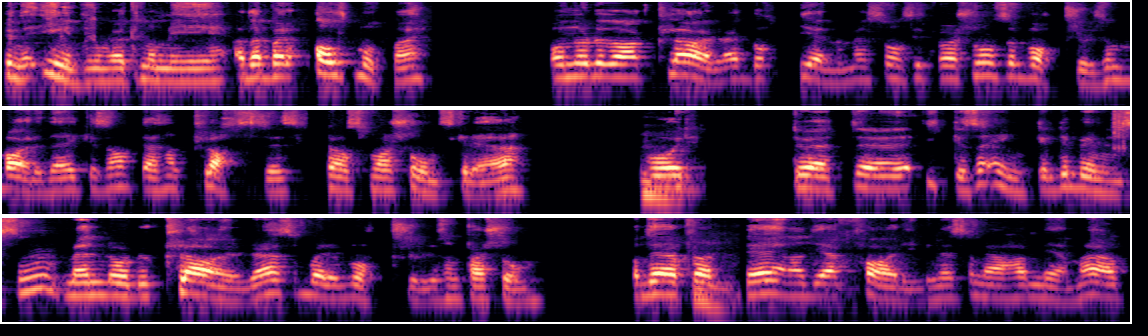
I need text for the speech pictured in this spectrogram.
Kunne ingenting om økonomi. Ja, det er bare alt mot meg. Og når du da klarer deg godt gjennom en sånn situasjon, så vokser du som bare det. ikke sant? Det er sånn klassisk transformasjonsgreie. Mm. Hvor du vet, eh, ikke så enkelt i begynnelsen, men når du klarer det, så bare vokser du som person. Og det er klart, mm. det er en av de erfaringene som jeg har med meg. at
